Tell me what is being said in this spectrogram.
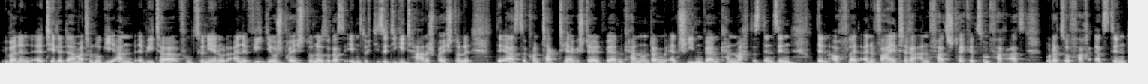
über einen äh, Teledermatologie-Anbieter funktionieren oder eine Videosprechstunde, sodass eben durch diese digitale Sprechstunde der erste Kontakt hergestellt werden kann und dann entschieden werden kann, macht es denn Sinn, denn auch vielleicht eine weitere Anfahrtsstrecke zum Facharzt oder zur Fachärztin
